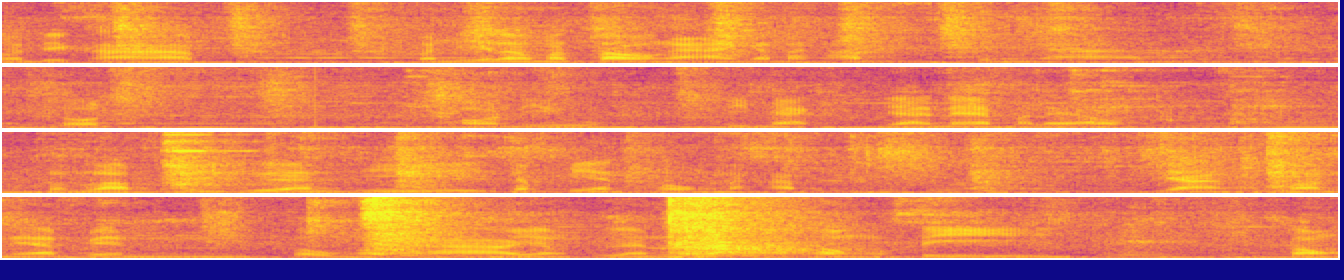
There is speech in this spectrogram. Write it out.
วัสดีครับ วันนี้เรามาต่องานกันนะครับ เป็นงานรถ All New D Max ย้ายแนบมาแล้วสำหรับเพื่อนๆที่จะเปลี่ยนทรงนะครับ อย่างตอนนี้เป็นทรงข้าวๆอย่างเพื่อนสองสี่สอง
